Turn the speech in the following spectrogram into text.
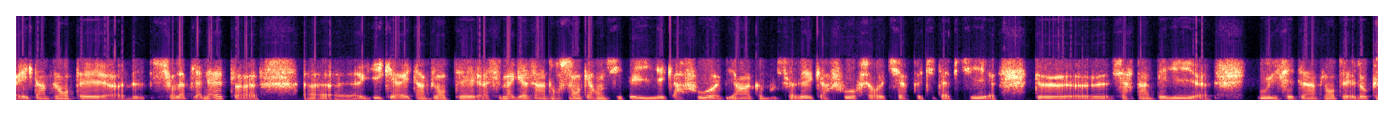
est implantée euh, sur la planète. Euh, Ikea est implanté à ses magasins dans 146 pays et Carrefour, eh bien, comme vous le savez, Carrefour se retire petit à petit de certains pays où il s'était implanté. Donc,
